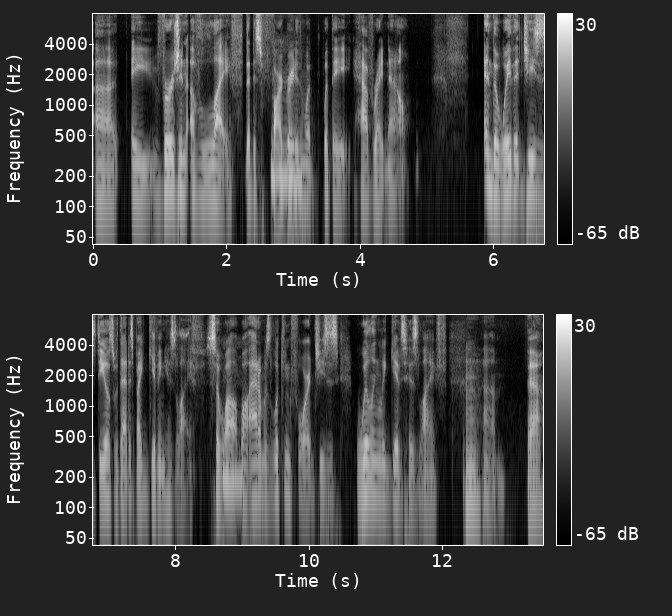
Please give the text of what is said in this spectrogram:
uh, a version of life that is far greater than what, what they have right now. And the way that Jesus deals with that is by giving his life. So while, while Adam was looking for it, Jesus willingly gives his life. Mm. Um, Yeah.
